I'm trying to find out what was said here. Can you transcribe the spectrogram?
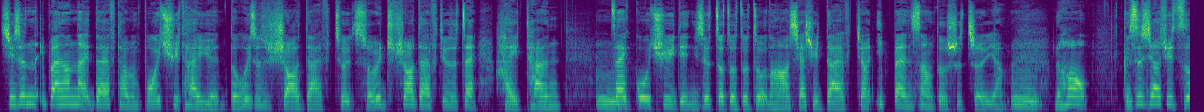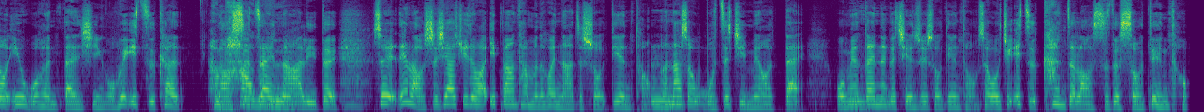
其实一般上 night dive 他们不会去太远，都会就是 short dive，就所谓 short dive 就是在海滩再过去一点，你就走走走走，然后下去 dive，这样一般上都是这样。嗯，然后可是下去之后，因为我很担心，我会一直看老师在哪里，对，所以那老师下去的话，一般他们都会拿着手电筒。那时候我自己没有带，我没有带那个潜水手电筒，所以我就一直看着老师的手电筒。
